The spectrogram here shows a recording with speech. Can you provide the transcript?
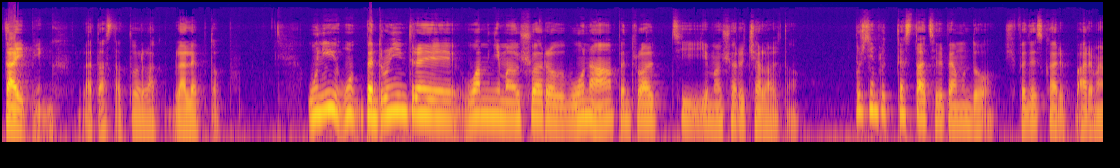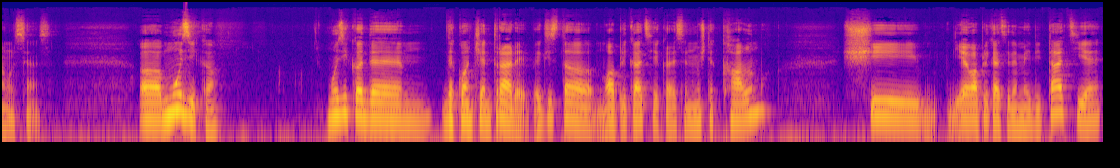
typing la tastatură, la, la laptop. Unii, un, pentru unii dintre oameni e mai ușoară una, pentru alții e mai ușoară cealaltă. Pur și simplu testați-le pe amândouă și vedeți că are, are mai mult sens. Uh, muzică muzică de, de concentrare. Există o aplicație care se numește Calm și e o aplicație de meditație,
